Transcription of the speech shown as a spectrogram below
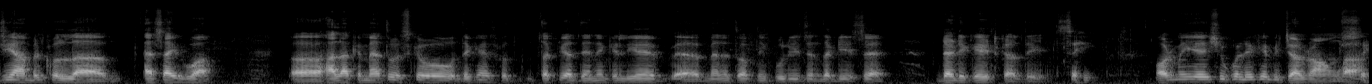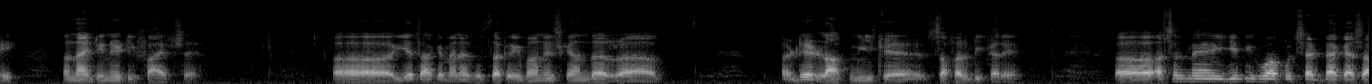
जी हाँ बिल्कुल ऐसा ही हुआ। हालाँकि मैं तो इसको देखें इसको तकवीत देने के लिए आ, मैंने तो अपनी पूरी ज़िंदगी से डेडिकेट कर दी। सही। और मैं ये इशू को लेके भी चल रहा हूँ सही। 1985 से। आ, ये था कि मैंने कुछ तकरीबन इसके अंदर डेढ़ लाख मील के सफ़र भी करे। आ, असल में ये भी हुआ कुछ सेटबैक ऐसा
